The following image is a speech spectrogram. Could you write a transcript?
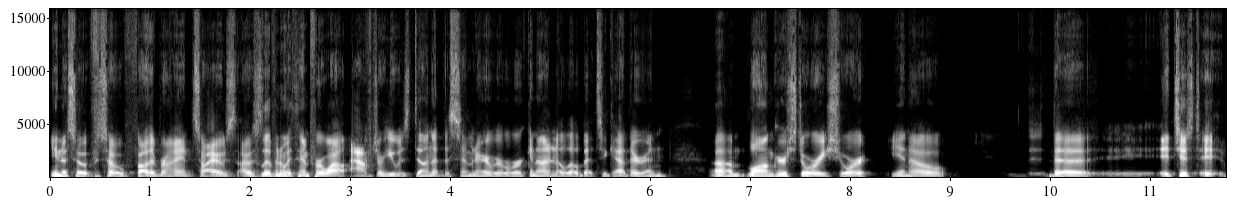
you know, so so Father Brian, so I was I was living with him for a while after he was done at the seminary. We were working on it a little bit together. And um, longer story short, you know, the it just it,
